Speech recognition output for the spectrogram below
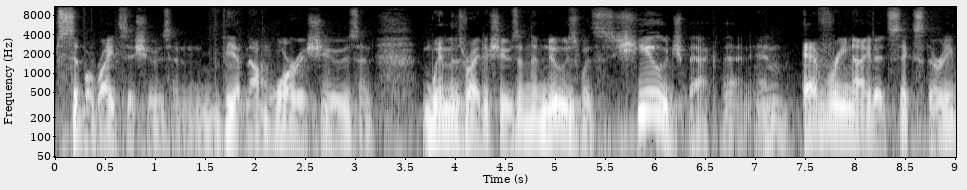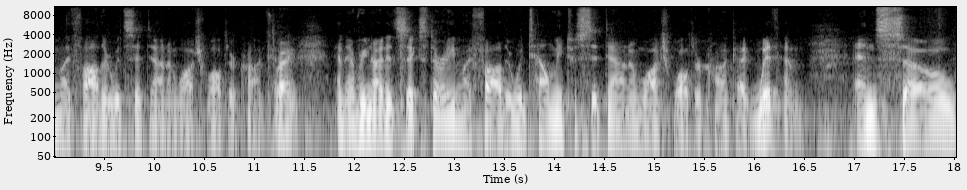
civil rights issues and Vietnam War issues and women's rights issues, and the news was huge back then. Mm-hmm. And every night at 6:30, my father would sit down and watch Walter Cronkite. Right. And every night at 6:30, my father would tell me to sit down and watch Walter Cronkite with him. And so,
